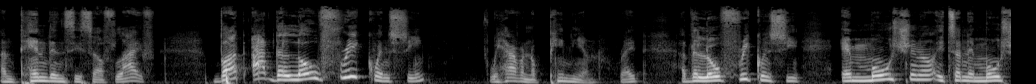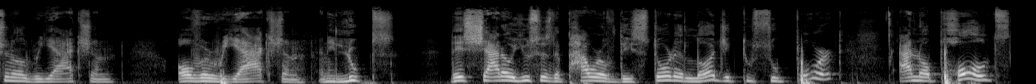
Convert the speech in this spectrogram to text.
and tendencies of life. But at the low frequency, we have an opinion, right? At the low frequency, emotional, it's an emotional reaction, overreaction, and it loops. This shadow uses the power of distorted logic to support and upholds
